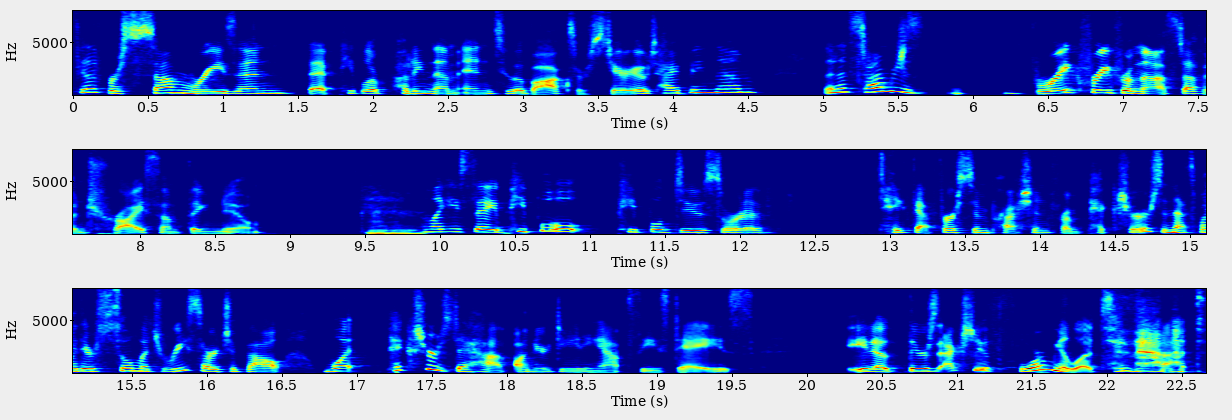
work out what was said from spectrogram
feel like for some reason that people are putting them into a box or stereotyping them, then it's time to just break free from that stuff and try something new. Mm-hmm. And like you say, people people do sort of take that first impression from pictures and that's why there's so much research about what pictures to have on your dating apps these days. You know there's actually a formula to that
